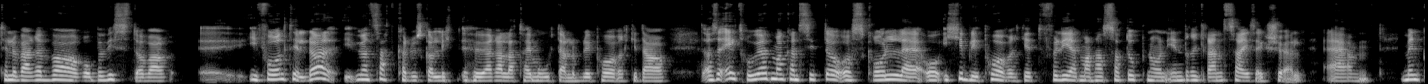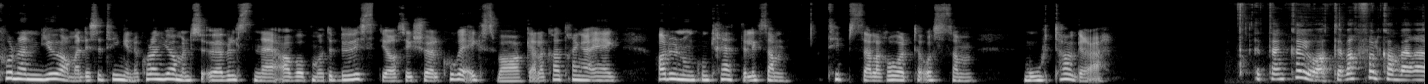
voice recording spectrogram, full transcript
til å være var og bevisst over i forhold til da, uansett hva du skal lytte, høre eller ta imot eller bli påvirket av. Altså, Jeg tror jo at man kan sitte og scrolle og ikke bli påvirket fordi at man har satt opp noen indre grenser i seg sjøl. Um, men hvordan gjør man disse tingene? Hvordan gjør man disse øvelsene av å på en måte bevisstgjøre seg sjøl? Hvor er jeg svak, eller hva trenger jeg? Har du noen konkrete liksom, tips eller råd til oss som mottakere? Jeg tenker jo at det i hvert fall kan være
